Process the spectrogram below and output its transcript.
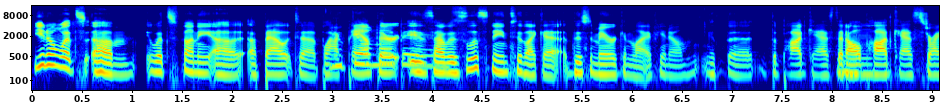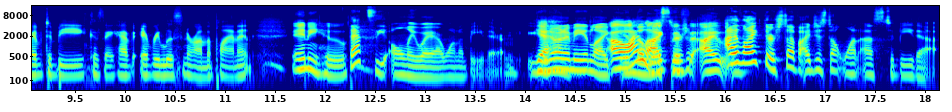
You know what's um what's funny uh, about uh, Black You Panther is I was listening to like a This American Life, you know, the the podcast that all Mm-hmm. podcasts strive to be because they have every listener on the planet. Anywho, That's the only way I want to be there. Yeah. You know what I mean? Like, Oh, I like listenership- I- I like their stuff. I just don't want us to be that.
